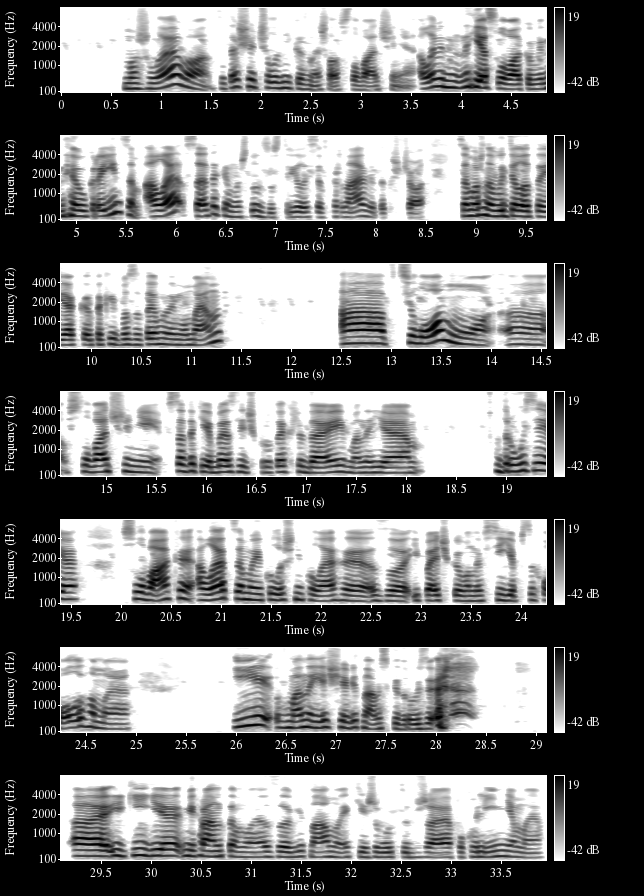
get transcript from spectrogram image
можливо, це те, що я чоловіка знайшла в Словаччині. Але він не є словаком, він є українцем. Але все-таки ми ж тут зустрілися в Тернаві, так що це можна виділити як такий позитивний момент. А в цілому, е, в Словаччині все-таки є безліч крутих людей. В мене є друзі словаки, але це мої колишні колеги з іпечкою. Вони всі є психологами. І в мене є ще в'єтнамські друзі, е, які є мігрантами з В'єтнаму, які живуть тут вже поколіннями.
